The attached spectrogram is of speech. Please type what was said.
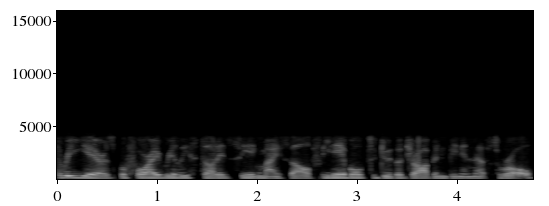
three years before I really started seeing myself being able to do the job and being in this role.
